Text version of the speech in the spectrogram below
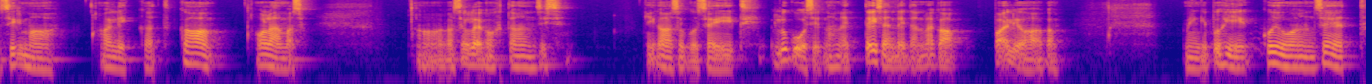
silmaallikad ka olemas. Aga selle kohta on siis igasuguseid lugusid, noh, neid teisendeid on väga palju, aga mingi põhikuju on see, et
